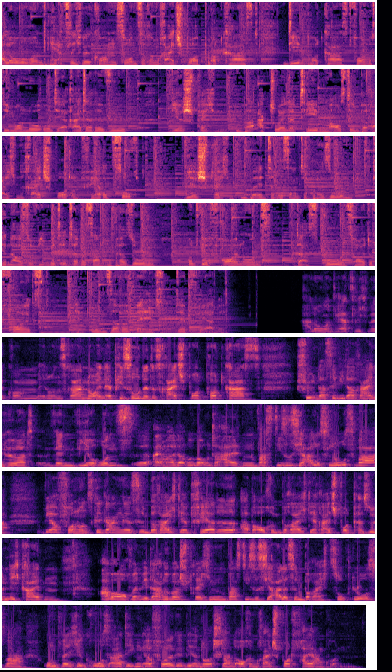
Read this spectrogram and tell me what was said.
Hallo und herzlich willkommen zu unserem Reitsport-Podcast, dem Podcast von Rimondo und der Reiterrevue. Wir sprechen über aktuelle Themen aus den Bereichen Reitsport und Pferdezucht. Wir sprechen über interessante Personen, genauso wie mit interessanten Personen. Und wir freuen uns, dass du uns heute folgst in unsere Welt der Pferde. Hallo und herzlich willkommen in unserer neuen Episode des Reitsport-Podcasts. Schön, dass ihr wieder reinhört, wenn wir uns äh, einmal darüber unterhalten, was dieses Jahr alles los war, wer von uns gegangen ist im Bereich der Pferde, aber auch im Bereich der Reitsportpersönlichkeiten. Aber auch wenn wir darüber sprechen, was dieses Jahr alles im Bereich Zucht los war und welche großartigen Erfolge wir in Deutschland auch im Reitsport feiern konnten.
